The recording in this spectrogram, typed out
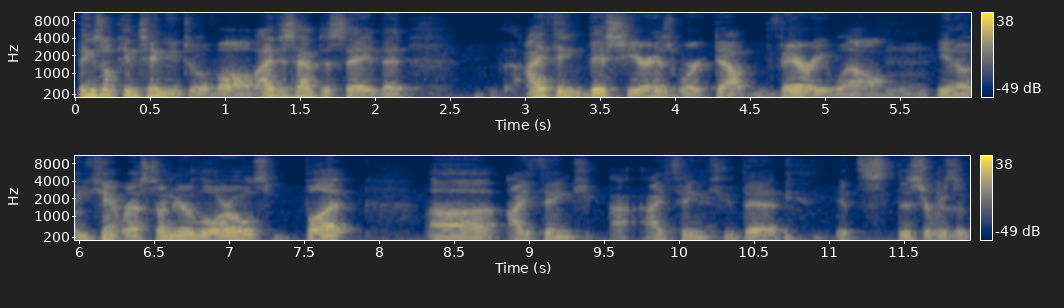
Things will continue to evolve. I just have to say that I think this year has worked out very well. Mm-hmm. You know, you can't rest on your laurels, but uh, I think I think that it's this year was a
